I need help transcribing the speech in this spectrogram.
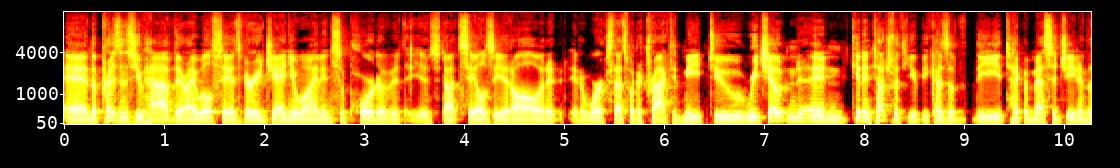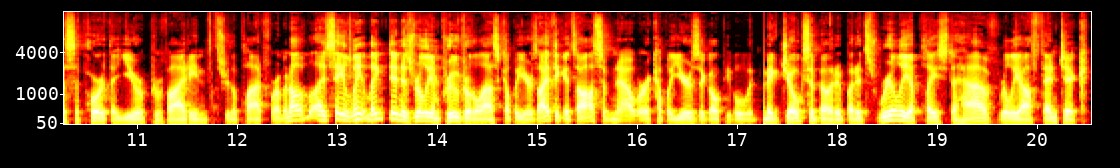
and the presence you have there, I will say it's very genuine and supportive. It, it's not salesy at all and it, it works. That's what attracted me to reach out and, and, get in touch with you because of the type of messaging and the support that you're providing through the platform. And I'll, i say LinkedIn has really improved over the last couple of years. I think it's awesome now where a couple of years ago people would make jokes about it, but it's really a place to have really authentic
